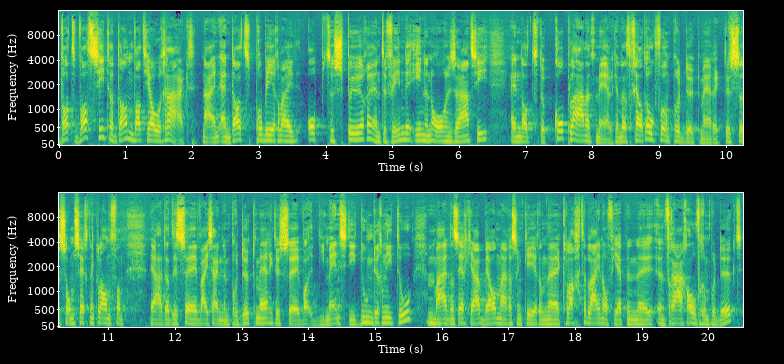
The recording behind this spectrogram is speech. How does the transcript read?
wat, wat zit er dan wat jou raakt? Nou, en, en dat proberen wij op te speuren en te vinden in een organisatie en dat te koppelen aan het merk. En dat geldt ook voor een productmerk. Dus uh, soms zegt een klant van, ja, dat is, uh, wij zijn een productmerk, dus die mensen die doen er niet toe. Mm. Maar dan zeg je, ja, bel maar eens een keer een klachtenlijn of je hebt een, een vraag over een product.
